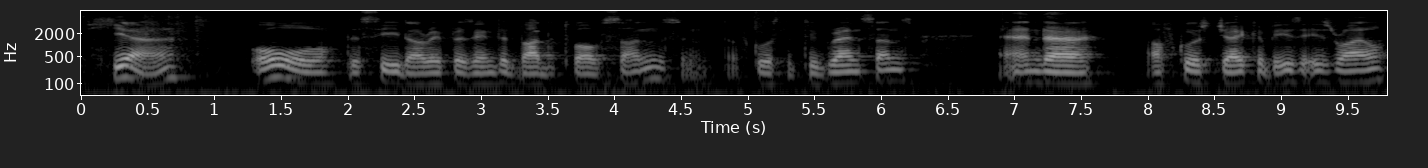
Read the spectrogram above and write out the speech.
here, all the seed are represented by the 12 sons, and of course the two grandsons. And uh, of course, Jacob is Israel.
